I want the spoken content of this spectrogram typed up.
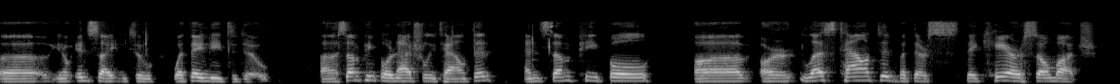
uh, you know, insight into what they need to do. Uh, some people are naturally talented, and some people uh, are less talented, but they're they care so much.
